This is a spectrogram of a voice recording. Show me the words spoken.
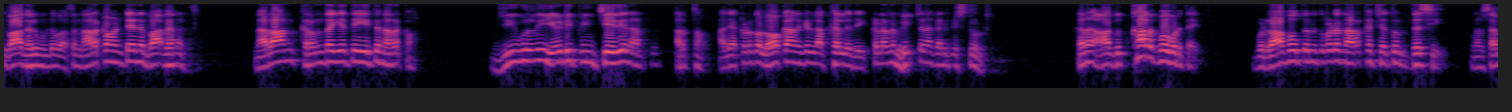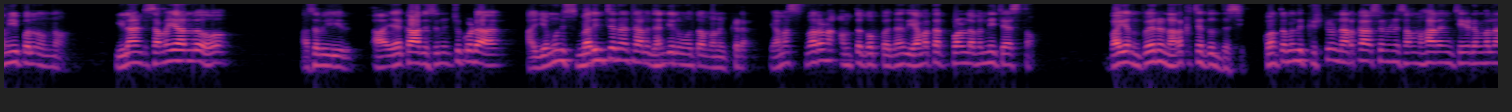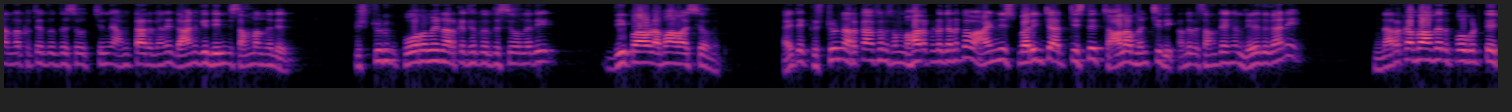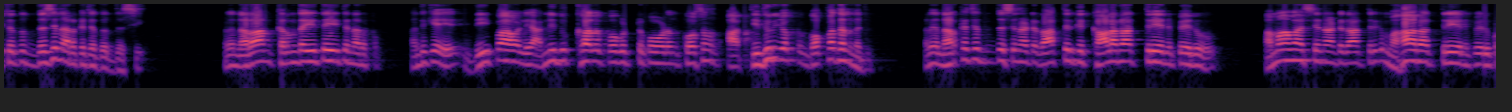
బాధలు ఉండవు అసలు నరకం అంటేనే బాధ అని నరాన్ క్రందయతే ఇది నరకం. జీవుల్ని ఏడిపించేది అని అర్థం అది ఎక్కడికో లోకానికి వెళ్ళి అక్కర్లేదు. ఇక్కడ అనుభవించినా కనిపిస్తూ ఉంటుంది. కానీ ఆ దుఃఖాలు పోగొడతాయి. ఇప్పుడు రాబోతున్నది కూడా నరక చతుర్దశి. మన సమీపంలో ఉన్నాం. ఇలాంటి సమయాల్లో అసలు ఈ ఆ ఏకాదశి నుంచి కూడా ఆ యముని స్మరించినా చాలా ధన్యులమవుతాం మనం ఇక్కడ. యమస్మరణ అంత గొప్పది. యమతర్పణలు అవన్నీ చేస్తాం. భయం పేరు నరక చతుర్దశి. కొంతమంది కృష్ణుడు నరకాసురుని సంహారం చేయడం వల్ల నరక చతుర్దశి వచ్చింది అంటారు కానీ దానికి దీనికి సంబంధం లేదు. కృష్ణుడికి పూర్వమే నరక చతుర్దశి ఉన్నది దీపావళి అమావాస్య ఉన్నది. అయితే కృష్ణుడు నరకాసుర సంహారకుడు కనుక ఆయన్ని స్మరించి అర్చిస్తే చాలా మంచిది. అందులో సందేహం లేదు కానీ నరక బాధలు పోగొట్టే చతుర్దశి నరక చతుర్దశి. నరాన్ క్రందయితే ఇది నరకం. అందుకే దీపావళి అన్ని దుఃఖాలు పోగొట్టుకోవడం కోసం ఆ తిథుల యొక్క గొప్పతనం అది. అదే నరక చతుర్దశి నాటి రాత్రికి కాళరాత్రి అని పేరు అమావాస్య నాటి రాత్రికి మహారాత్రి అని పేరు కూడా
